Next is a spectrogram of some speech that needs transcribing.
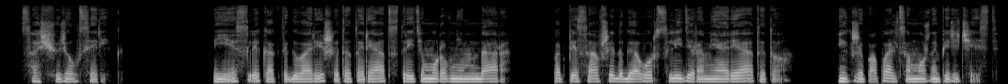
— сощурился Рик. «Если, как ты говоришь, этот ариат с третьим уровнем дара, подписавший договор с лидерами ариаты, то их же по пальцам можно перечесть.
